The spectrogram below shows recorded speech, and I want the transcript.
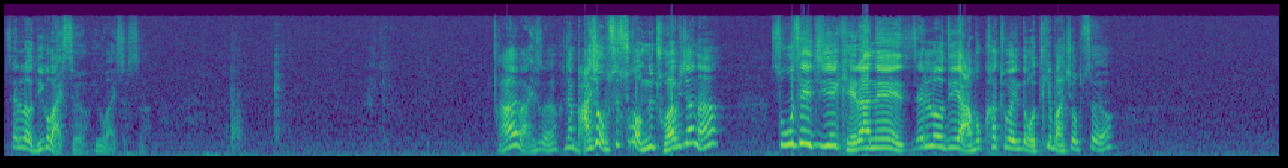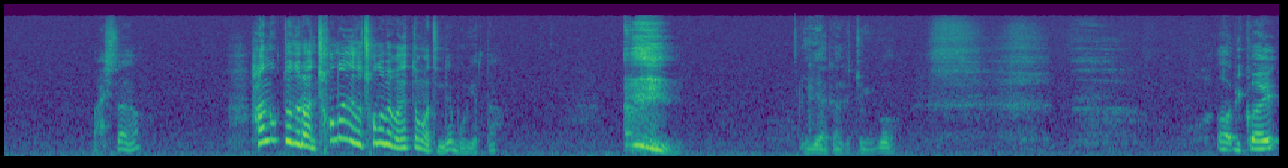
샐러드 이거 맛있어요. 이거 맛있었어. 아 맛있어요. 그냥 맛이 없을 수가 없는 조합이잖아. 소세지에 계란에 샐러드에 아보카도가 있는데 어떻게 맛이 없어요? 맛있어요. 한국 돈으로 한 천원에서 천오백 원 했던 것 같은데 모르겠다. 이게 약간 그쪽이고. 어 미코아이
